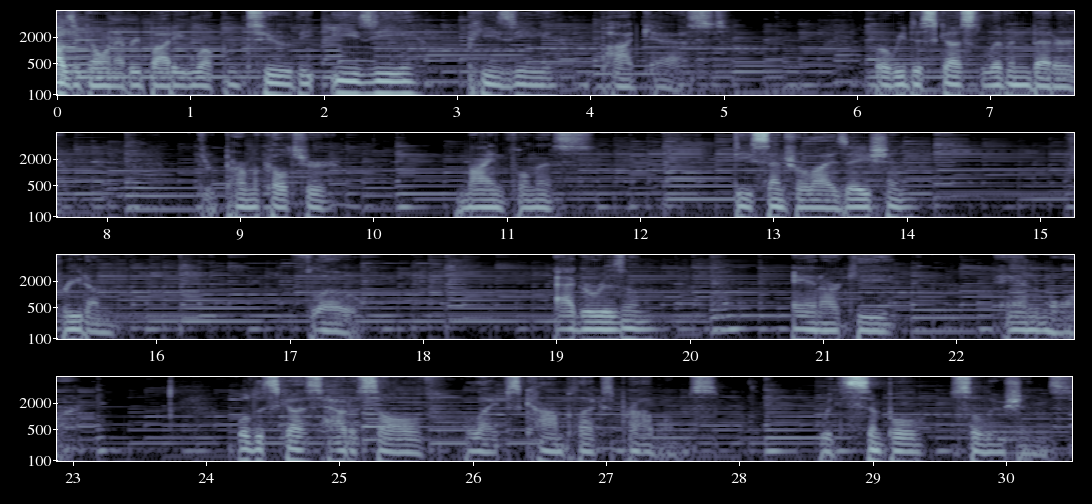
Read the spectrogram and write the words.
How's it going, everybody? Welcome to the Easy Peasy Podcast, where we discuss living better through permaculture, mindfulness, decentralization, freedom, flow, agorism, anarchy, and more. We'll discuss how to solve life's complex problems with simple solutions.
